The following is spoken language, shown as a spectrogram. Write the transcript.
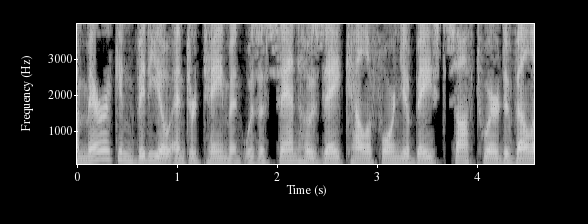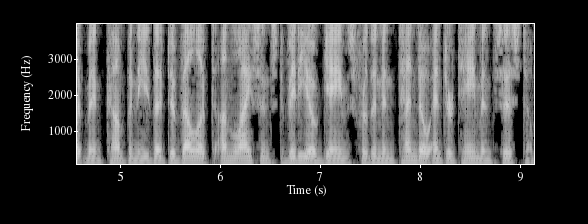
American Video Entertainment was a San Jose, California-based software development company that developed unlicensed video games for the Nintendo Entertainment System.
